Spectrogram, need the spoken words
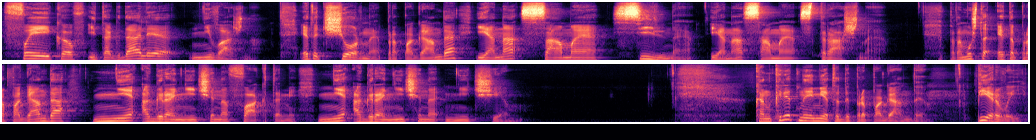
фейков и так далее, неважно. Это черная пропаганда, и она самая сильная, и она самая страшная. Потому что эта пропаганда не ограничена фактами, не ограничена ничем. Конкретные методы пропаганды. Первый.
